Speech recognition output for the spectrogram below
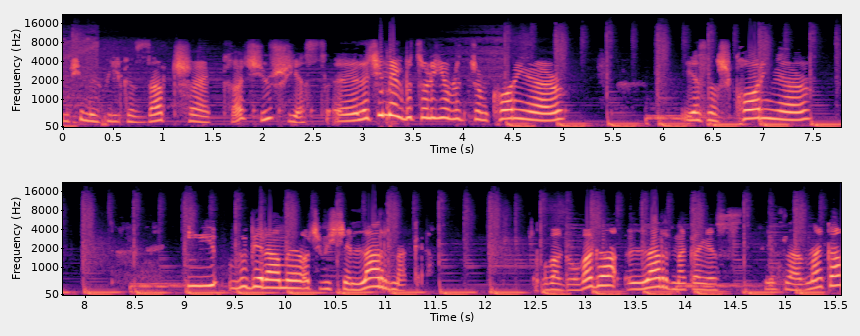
Musimy chwilkę zaczekać. Już jest. E, Lecimy jakby co linią leczą Coroner. Jest nasz Coroner. I wybieramy oczywiście Larnakę. Uwaga, uwaga. Larnaka jest. Jest Larnaka.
